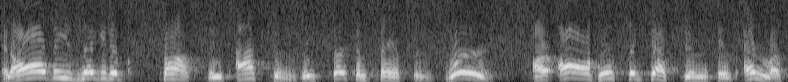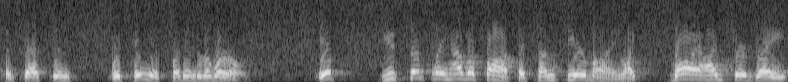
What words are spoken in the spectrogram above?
And all these negative thoughts, these actions, these circumstances, words, are all his suggestions, his endless suggestions, which he has put into the world. If you simply have a thought that comes to your mind, like, boy, I'm sure great,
